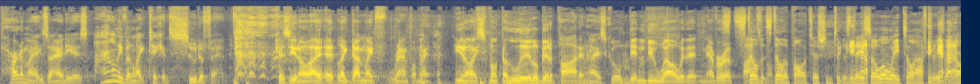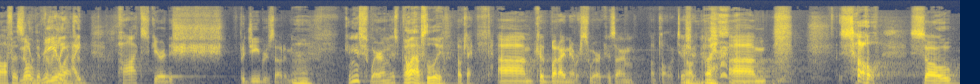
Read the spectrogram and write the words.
part of my anxiety is I don't even like taking Sudafed because you know I it, like that might ramp up my you know I smoked a little bit of pot in high school, mm-hmm. didn't do well with it, never a pot Still, still a politician to this day. So we'll wait till after he's out of office. No, we'll get the real really, answer. I pot scared the sh- bejeebers out of me. Can you swear on this? Mm-hmm. Oh, podcast? absolutely. Okay, um, but I never swear because I'm a politician. Oh. So, so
